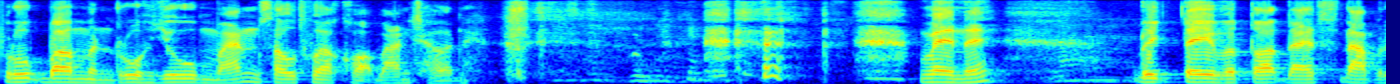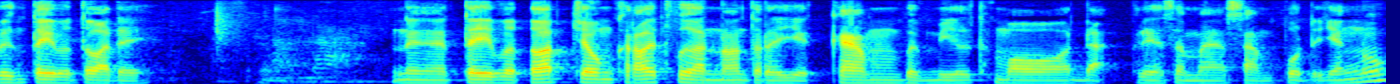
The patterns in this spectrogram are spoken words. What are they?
ព្រោះបើមិនរស់យូរមិនបានមិនសូវធ្វើអាក្រក់បានច្រើនមែនទេដូចទេវទត្តដែលស្ដាប់រឿងទេវទត្តទេនឹងទេវទត្តចុងក្រោយធ្វើអនន្តរយកម្មបមៀលថ្មដាក់ព្រះសម្មាសម្ពុទ្ធអញ្ចឹងនោះ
